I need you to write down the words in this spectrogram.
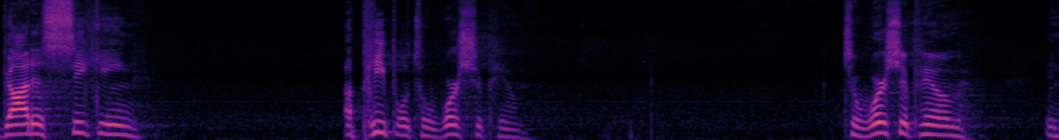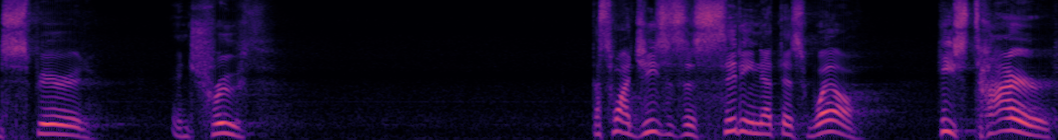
God is seeking a people to worship Him to worship Him in spirit and truth. That's why Jesus is sitting at this well. He's tired.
